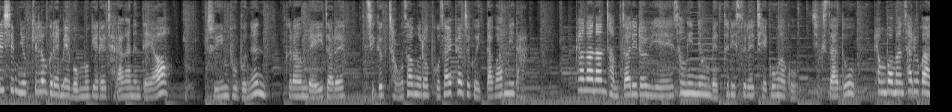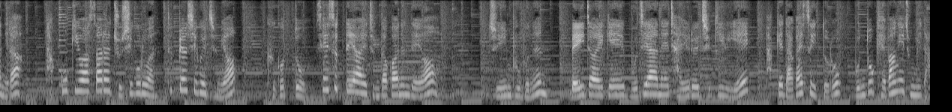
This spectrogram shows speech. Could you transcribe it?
76kg의 몸무게를 자랑하는데요. 주인 부부는 그런 메이저를 지극정성으로 보살펴주고 있다고 합니다. 편안한 잠자리를 위해 성인용 매트리스를 제공하고 식사도 평범한 사료가 아니라 닭고기와 쌀을 주식으로 한 특별식을 주며 그것도 세숫대야에 준다고 하는데요. 주인 부부는 메이저에게 무제한의 자유를 주기 위해 밖에 나갈 수 있도록 문도 개방해 줍니다.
